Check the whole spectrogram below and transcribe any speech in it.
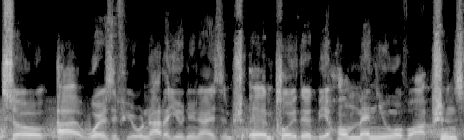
So, uh, whereas if you were not a unionized em- employee, there'd be a whole menu of options.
